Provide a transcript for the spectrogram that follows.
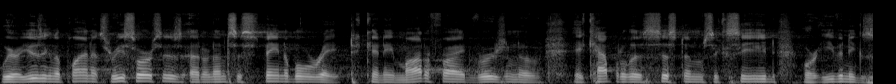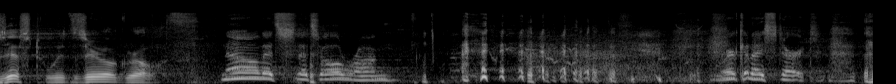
we are using the planet's resources at an unsustainable rate. Can a modified version of a capitalist system succeed or even exist with zero growth? No, that's, that's all wrong. Where can I start?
